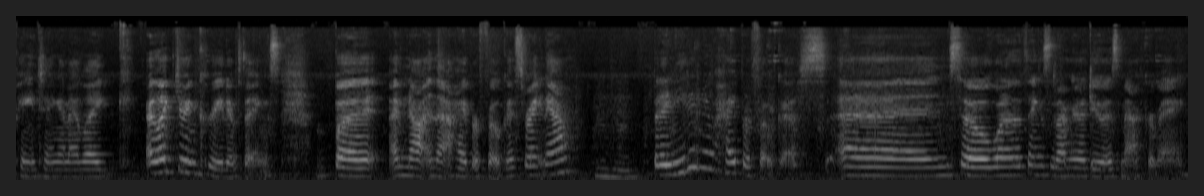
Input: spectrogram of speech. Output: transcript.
painting and I like I like doing creative things, but I'm not in that hyper focus right now. Mm-hmm. But I need a new hyper focus. And so one of the things that I'm going to do is macrame.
